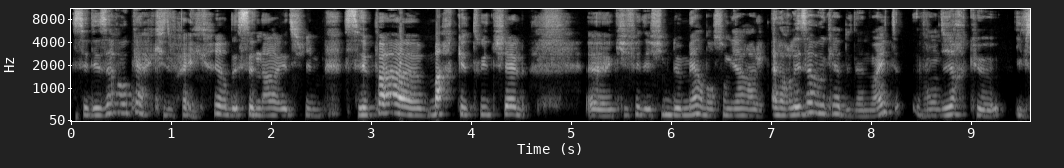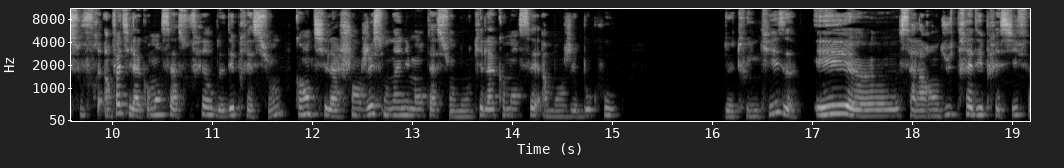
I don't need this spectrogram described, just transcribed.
C'est des avocats qui devraient écrire des scénarios de films. C'est pas euh, Mark Twitchell euh, qui fait des films de merde dans son garage. Alors les avocats de Dan White vont dire que il souffrait... En fait, il a commencé à souffrir de dépression quand il a changé son alimentation. Donc il a commencé à manger beaucoup de Twinkies et euh, ça l'a rendu très dépressif.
